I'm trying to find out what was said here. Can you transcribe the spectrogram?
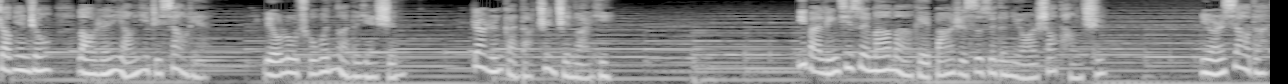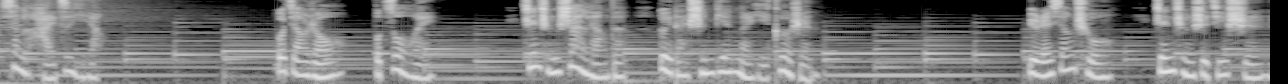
照片中老人洋溢着笑脸，流露出温暖的眼神，让人感到阵阵暖意。一百零七岁妈妈给八十四岁的女儿烧糖吃，女儿笑得像个孩子一样，不矫揉，不作为，真诚善良的对待身边每一个人。与人相处，真诚是基石。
